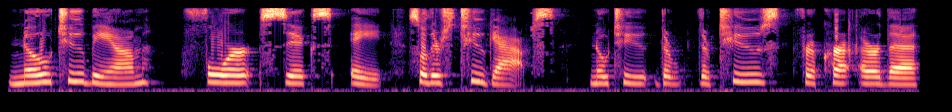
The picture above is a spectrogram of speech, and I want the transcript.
no two bam, four, six, eight. So there's two gaps. No two, the, the twos for, or the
